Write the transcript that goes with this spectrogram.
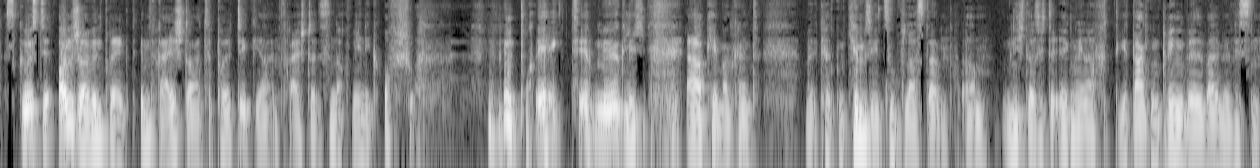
das größte Onshore-Windprojekt im Freistaat. Politik, ja, im Freistaat sind auch wenig Offshore. Projekte möglich. Ja, okay, man könnte, wir könnten Kimsey zupflastern. Ähm, nicht, dass ich da irgendwen auf die Gedanken bringen will, weil wir wissen,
